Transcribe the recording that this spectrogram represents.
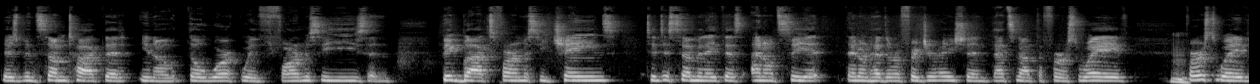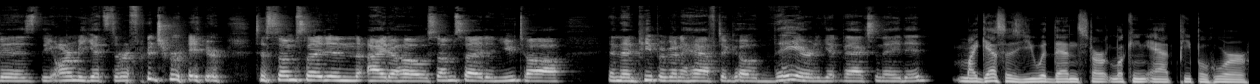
There's been some talk that, you know, they'll work with pharmacies and big box pharmacy chains to disseminate this. I don't see it. They don't have the refrigeration. That's not the first wave. Hmm. First wave is the Army gets the refrigerator to some site in Idaho, some site in Utah, and then people are going to have to go there to get vaccinated. My guess is you would then start looking at people who are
